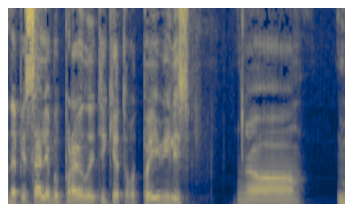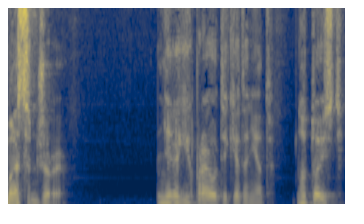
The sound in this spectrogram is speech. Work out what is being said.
Написали бы правила этикета. Вот появились а, мессенджеры. Никаких правил этикета нет. Ну, то есть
